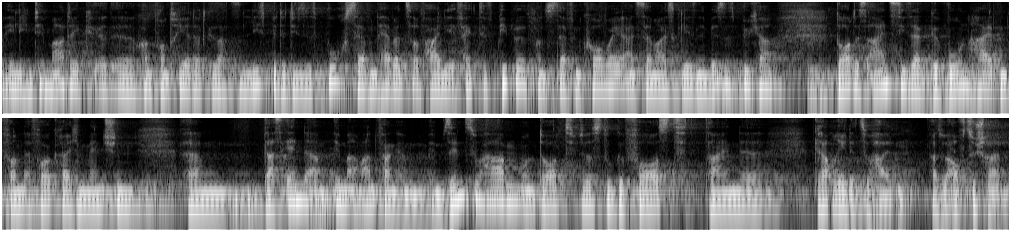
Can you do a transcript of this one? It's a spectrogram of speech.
äh, ähnlichen Thematik äh, konfrontiert, hat gesagt, lies bitte dieses Buch Seven Habits of Highly Effective People von Stephen Corway, eins der meistgelesenen Businessbücher. Mhm. Dort ist eins dieser Gewohnheiten von erfolgreichen Menschen, ähm, das Ende immer am Anfang im, im Sinn zu haben und dort wirst du geforst, deine Grabrede zu halten, also aufzuschreiben.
